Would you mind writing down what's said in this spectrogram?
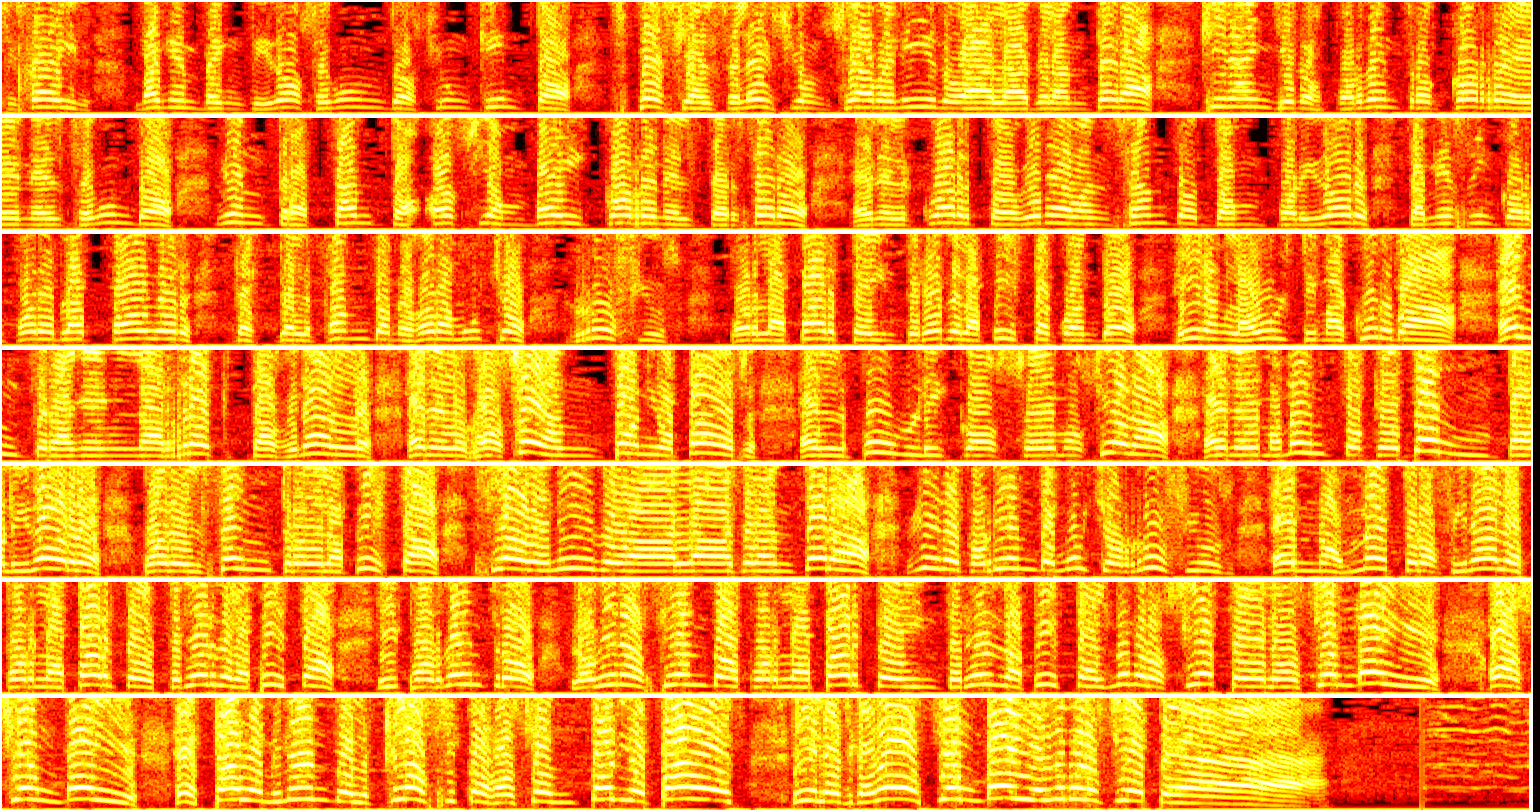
2016, van en 22 segundos y un quinto. Special Selection se ha venido a la delantera. King Angelos por dentro corre en el segundo, mientras tanto Ocean Bay corre en el tercero, en el cuarto viene avanzando Don Polidor, también se incorpora Black Powder, desde el fondo mejora mucho Rufius por la parte interior de la pista cuando giran la última curva, entran en la recta final en el José Antonio Paz. El público se emociona en el momento que Don Polidor por el centro de la pista se ha venido a la delantera. Viene corriendo mucho Rufius en los metros finales por la parte exterior de la pista y por dentro lo viene haciendo por la parte interior de la pista el número 7, el Ocean Bay. Ocean Bay está dominando el clásico José Antonio Páez y les ganó Ocean Bay el número 7.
